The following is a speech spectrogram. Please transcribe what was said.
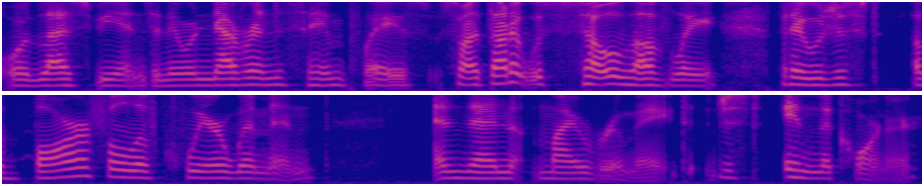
or lesbians and they were never in the same place. So I thought it was so lovely that it was just a bar full of queer women and then my roommate just in the corner.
